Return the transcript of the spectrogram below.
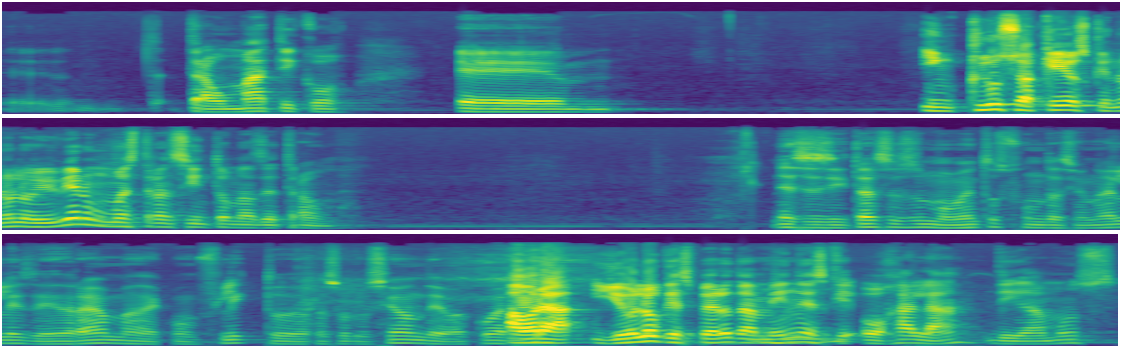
eh, traumático, eh, incluso aquellos que no lo vivieron muestran síntomas de trauma. Necesitas esos momentos fundacionales de drama, de conflicto, de resolución, de evacuar. Ahora, yo lo que espero también es que ojalá, digamos,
